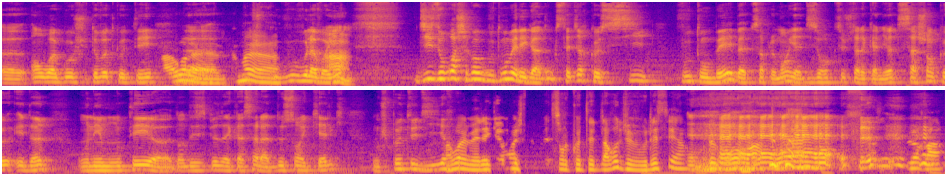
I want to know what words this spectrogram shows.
euh, en haut à gauche de votre côté, Ah ouais, Euh, ouais, euh, vous, vous la voyez. Ah. 10 euros à chaque fois que vous tombez les gars, donc c'est à dire que si vous tombez, bah, tout simplement il y a 10 euros qui sont juste à la cagnotte, sachant que Eden, on est monté euh, dans des épisodes avec la salle à 200 et quelques, donc je peux te dire... ah ouais, mais les gars, moi je vais me mettre sur le côté de la route, je vais vous laisser. Hein. Le gros rat. Le rat.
